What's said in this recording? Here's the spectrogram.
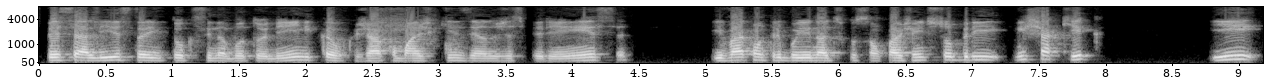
especialista em toxina botulínica, já com mais de 15 anos de experiência, e vai contribuir na discussão com a gente sobre enxaqueca e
